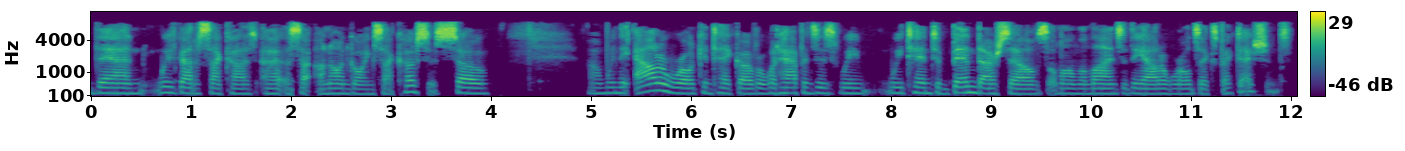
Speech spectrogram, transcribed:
then we've got a psychos- uh, an ongoing psychosis. So uh, when the outer world can take over, what happens is we we tend to bend ourselves along the lines of the outer world's expectations.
